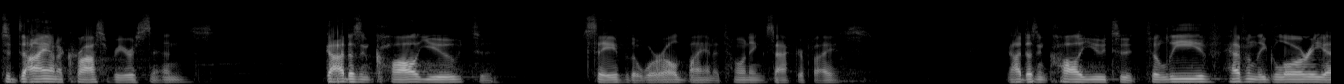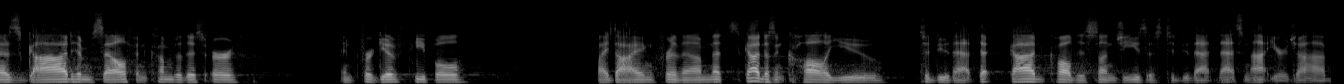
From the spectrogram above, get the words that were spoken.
to die on a cross for your sins. God doesn't call you to save the world by an atoning sacrifice. God doesn't call you to, to leave heavenly glory as God Himself and come to this earth and forgive people by dying for them. That's, God doesn't call you to do that. That God called his son Jesus to do that. That's not your job.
